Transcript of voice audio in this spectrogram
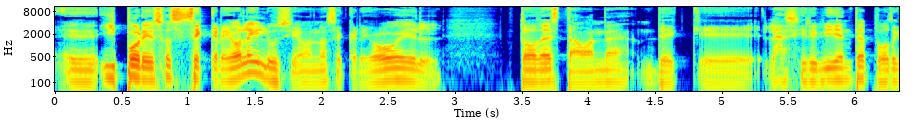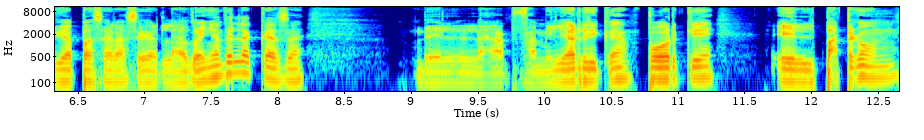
eh, y por eso se creó la ilusión, ¿no? se creó el, toda esta onda de que la sirvienta podría pasar a ser la dueña de la casa de la familia rica porque el patrón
